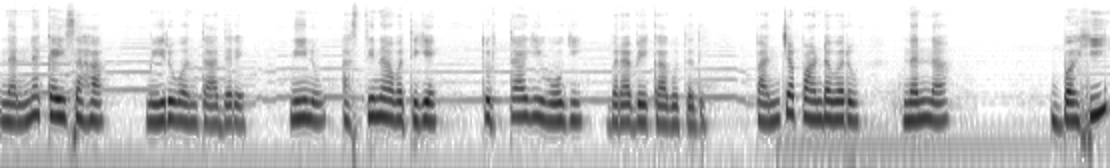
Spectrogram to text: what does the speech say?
ನನ್ನ ಕೈ ಸಹ ಮೀರುವಂತಾದರೆ ನೀನು ಅಸ್ತಿನಾವತಿಗೆ ತುರ್ತಾಗಿ ಹೋಗಿ ಬರಬೇಕಾಗುತ್ತದೆ. ಪಂಚಪಾಂಡವರು ನನ್ನ ಬಹಿ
